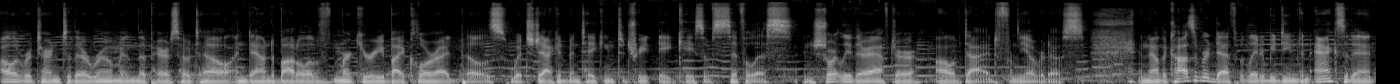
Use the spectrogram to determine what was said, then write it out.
Olive returned to their room in the Paris hotel and downed a bottle of mercury bichloride pills, which Jack had been taking to treat a case of syphilis. And shortly thereafter, Olive died from the overdose. And now the cause of her death would later be deemed an accident.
